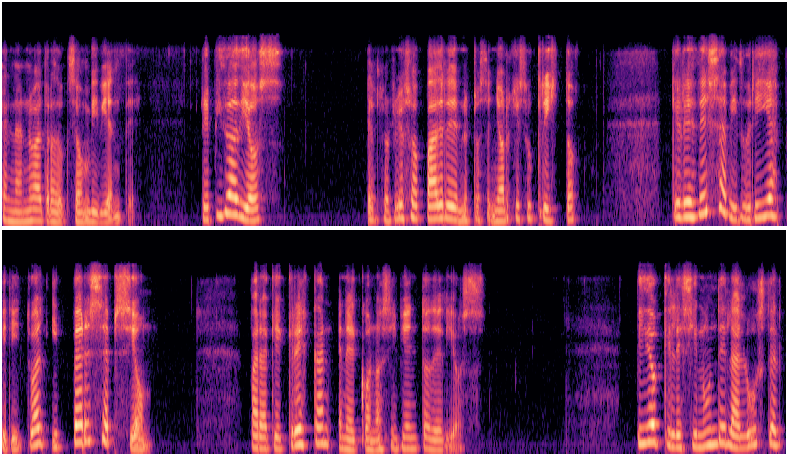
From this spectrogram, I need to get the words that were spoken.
en la nueva traducción viviente. Le pido a Dios, el glorioso Padre de nuestro Señor Jesucristo, que les dé sabiduría espiritual y percepción para que crezcan en el conocimiento de Dios. Pido que les inunde la luz del,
